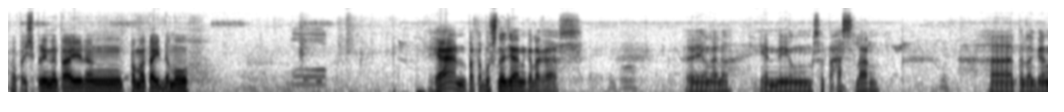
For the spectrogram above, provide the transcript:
Papa-spray na tayo ng pamatay damo. Ayan, patapos na dyan kalakas. Ito yung ano, yan na yung sa taas lang. Ah, talagang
